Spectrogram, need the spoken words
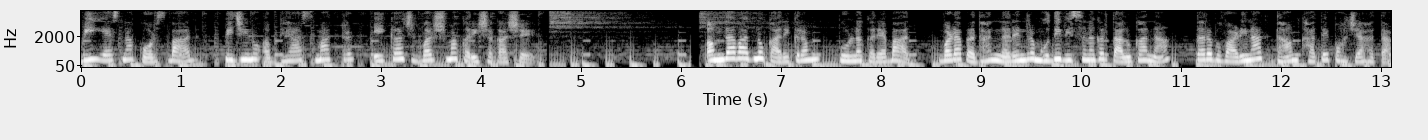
બીએસના કોર્સ બાદ પીજી નો અભ્યાસ માત્ર એક જ વર્ષમાં કરી શકાશે. અમદાવાદનો કાર્યક્રમ પૂર્ણ કર્યા બાદ વડાપ્રધાન નરેન્દ્ર મોદી વિસનગર તાલુકાના તરફ વાડીનાથ ધામ ખાતે પહોંચ્યા હતા.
